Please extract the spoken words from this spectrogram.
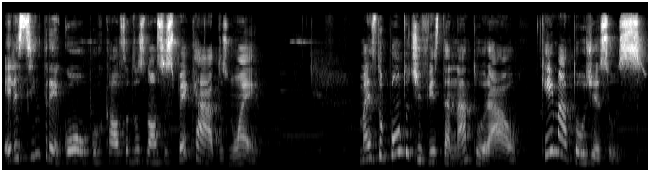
Ele se entregou por causa dos nossos pecados, não é? Mas do ponto de vista natural, quem matou Jesus?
